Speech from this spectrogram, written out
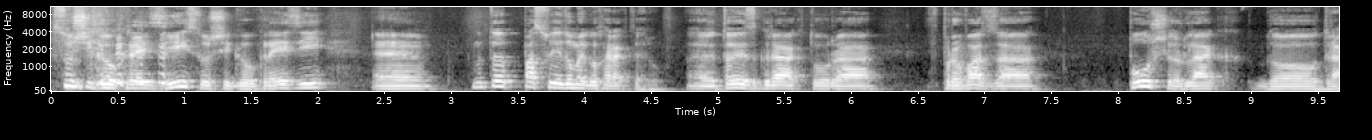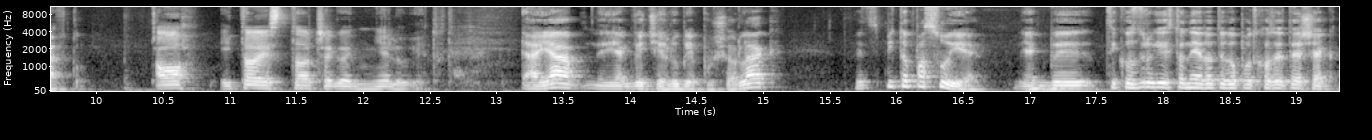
Sushi Go Crazy, Sushi Go Crazy. E, no to pasuje do mojego charakteru. E, to jest gra, która wprowadza push your luck do draftu. O, i to jest to, czego nie lubię tutaj. A ja, jak wiecie, lubię push your luck, więc mi to pasuje. Jakby, tylko z drugiej strony ja do tego podchodzę też jak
